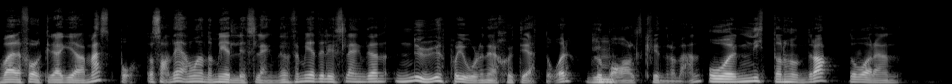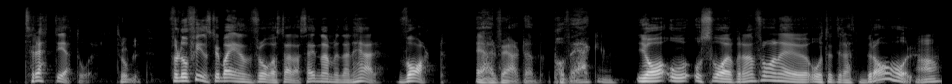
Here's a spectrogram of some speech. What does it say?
Vad är det folk reagerar mest på? Då sa han det är nog ändå medellivslängden. För medellivslängden nu på jorden är 71 år, globalt mm. kvinnor och män. År 1900 då var den 31 år. Troligt. För då finns det bara en fråga att ställa sig, nämligen den här. Vart är världen på väg? Mm. Ja, och, och svaret på den frågan är ju åt ett rätt bra håll. Ja.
